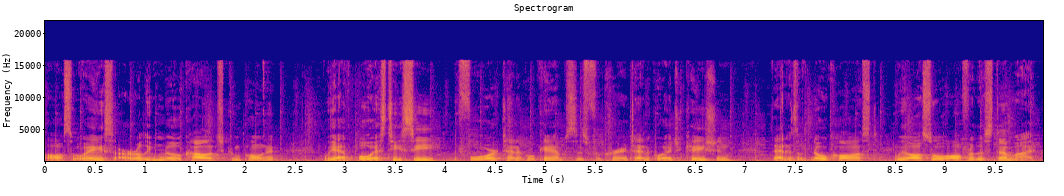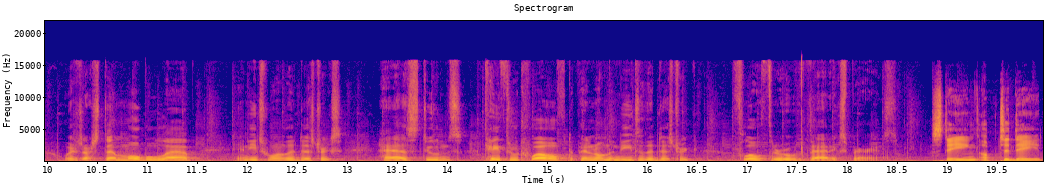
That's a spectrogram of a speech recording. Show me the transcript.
also ACE, our early middle college component. We have OSTC, the four technical campuses for career and technical education. That is of no cost. We also offer the STEMI, which is our STEM mobile lab and each one of the districts has students K through 12, depending on the needs of the district, flow through that experience. Staying up to date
